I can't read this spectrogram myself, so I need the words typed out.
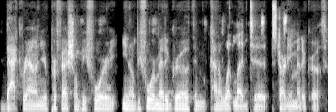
background, your professional before, you know, before Metagrowth and kind of what led to starting Metagrowth?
